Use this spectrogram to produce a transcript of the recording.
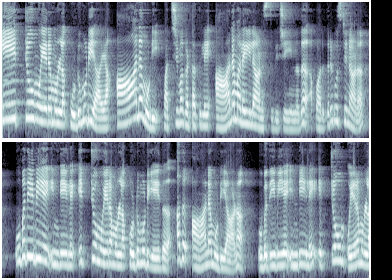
ഏറ്റവും ഉയരമുള്ള കൊടുമുടിയായ ആനമുടി പശ്ചിമഘട്ടത്തിലെ ആനമലയിലാണ് സ്ഥിതി ചെയ്യുന്നത്. അപ്പോൾ അടുത്തൊരു ക്വസ്റ്റ്യൻ ആണ്. ഉപദ്വീപീയ ഇന്ത്യയിലെ ഏറ്റവും ഉയരമുള്ള കൊടുമുടി ഏത്? അത് ആനമുടിയാണ്. ഉപദ്വീപീയ ഇന്ത്യയിലെ ഏറ്റവും ഉയരമുള്ള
